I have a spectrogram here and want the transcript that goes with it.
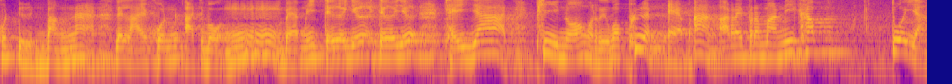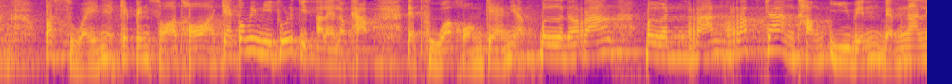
คนอื่นบังหน้า หลายๆ คนอาจจะบอกอแบบนี้เจอเยอะ เจอเยอะ ใช้ญาติ พี่น้องหรือว่าเพื่อนแอบอ้างอะไรประมาณนี้ครับ ตัวอย่างป้าสวยเนี่ยแกเป็นสอทอแกก็ไม่มีธุรกิจอะไรหรอกครับ แต่ผัวของแกเนี่ยเปิดร้านเปิดร้านรับจ้างทำอีเวนต์แบบงานเ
